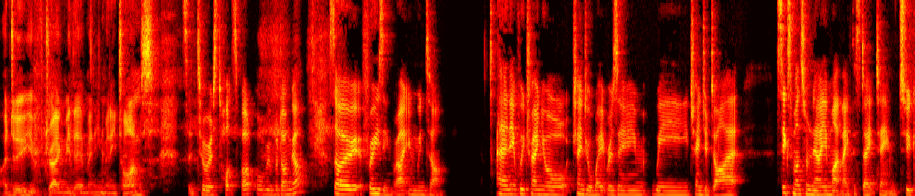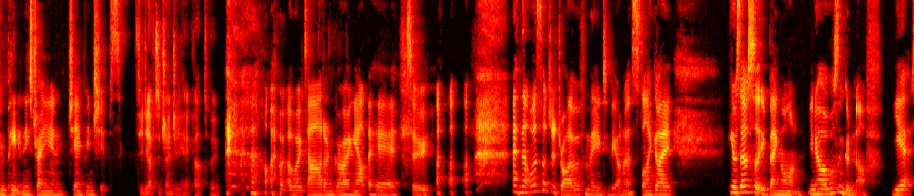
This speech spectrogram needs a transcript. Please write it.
I do. You've dragged me there many, many times. it's a tourist hotspot, Albury Wodonga. So freezing, right, in winter. And if we train your change your weight regime, we change your diet. Six months from now, you might make the state team to compete in the Australian Championships. Did you have to change your haircut too? I worked hard on growing out the hair too, and that was such a driver for me, to be honest. Like I, he was absolutely bang on. You know, I wasn't good enough yet,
